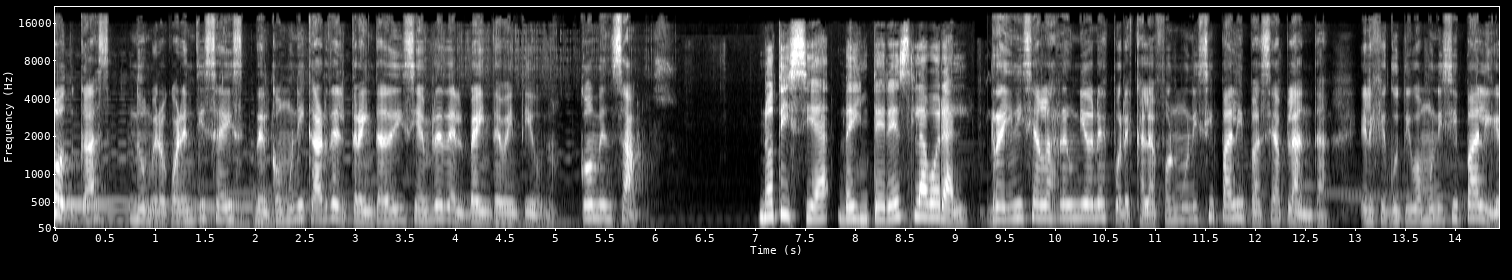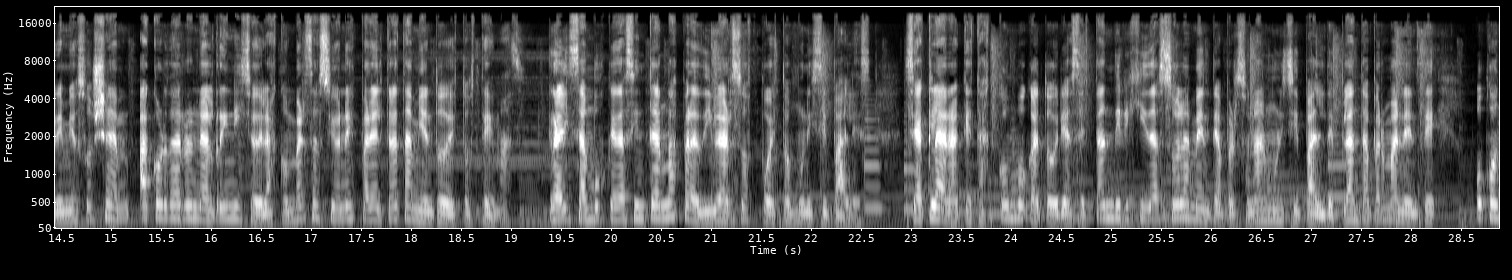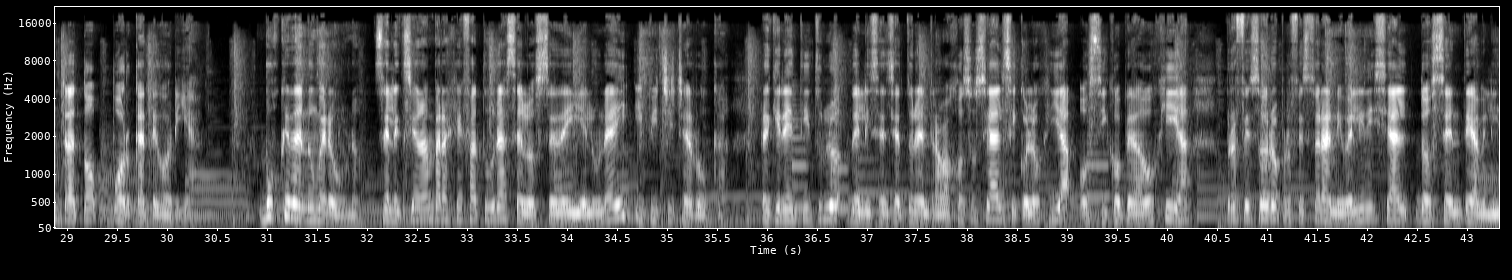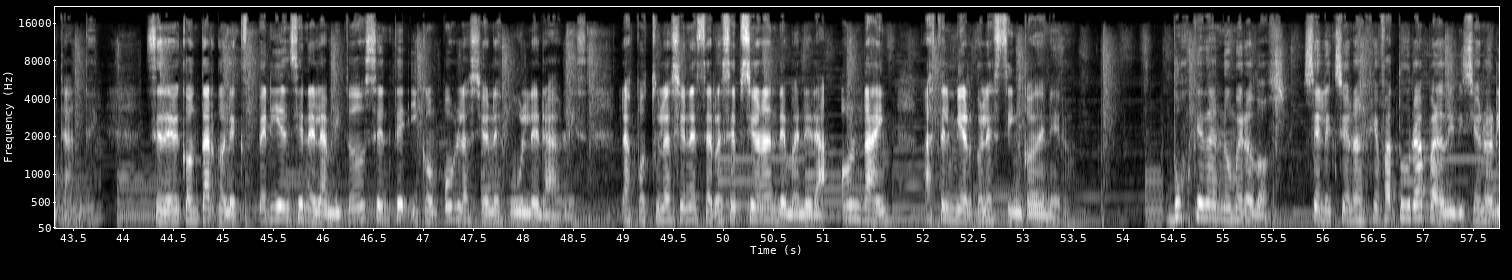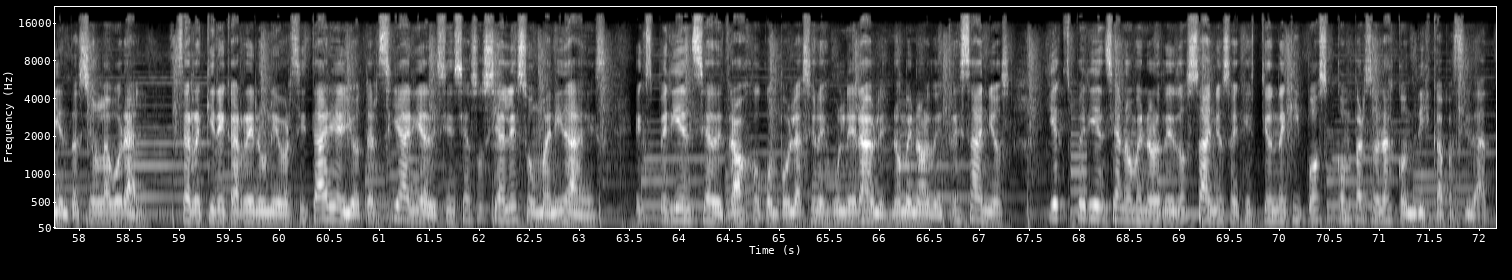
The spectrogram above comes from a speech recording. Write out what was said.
podcast número 46 del comunicar del 30 de diciembre del 2021. Comenzamos. Noticia de interés laboral. Reinician las reuniones por escalafón municipal y pase a planta. El Ejecutivo Municipal y Gremios OYEM acordaron el reinicio de las conversaciones para el tratamiento de estos temas. Realizan búsquedas internas para diversos puestos municipales. Se aclara que estas convocatorias están dirigidas solamente a personal municipal de planta permanente o contrato por categoría. Búsqueda número 1. Seleccionan para jefaturas en los CDI El UNEI y Pichicherruca. Requieren título de licenciatura en Trabajo Social, Psicología o Psicopedagogía, profesor o profesora a nivel inicial, docente habilitante. Se debe contar con experiencia en el ámbito docente y con poblaciones vulnerables. Las postulaciones se recepcionan de manera online hasta el miércoles 5 de enero. Búsqueda número 2. Seleccionan jefatura para división orientación laboral. Se requiere carrera universitaria y o terciaria de ciencias sociales o humanidades, experiencia de trabajo con poblaciones vulnerables no menor de 3 años y experiencia no menor de 2 años en gestión de equipos con personas con discapacidad.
